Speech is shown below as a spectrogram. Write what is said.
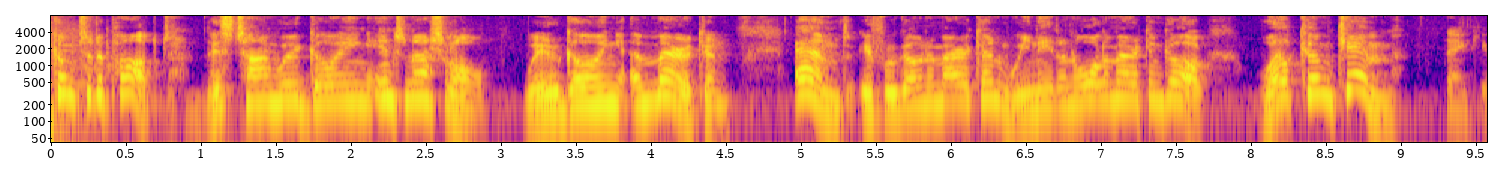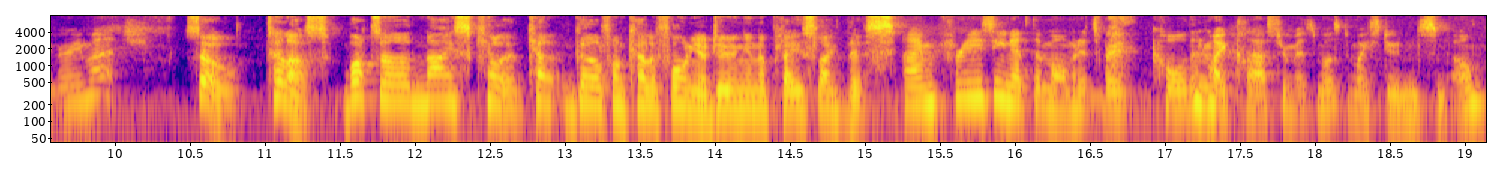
Welcome to the pod. This time we're going international. We're going American. And if we're going American, we need an all American girl. Welcome, Kim. Thank you very much. So, tell us, what's a nice cal- cal- girl from California doing in a place like this? I'm freezing at the moment. It's very cold in my classroom, as most of my students know.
